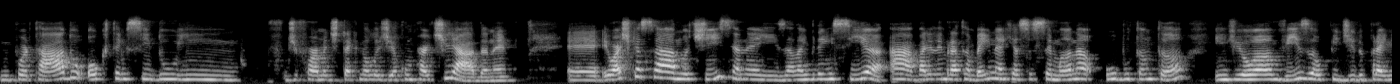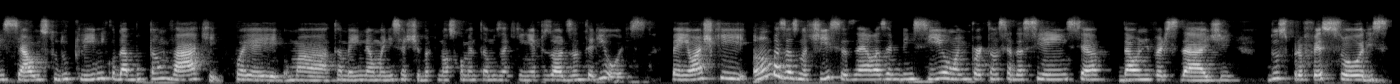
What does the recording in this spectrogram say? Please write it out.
importado ou que tem sido em, de forma de tecnologia compartilhada, né. É, eu acho que essa notícia, né, Isa, ela evidencia. Ah, vale lembrar também, né, que essa semana o Butantan enviou à Anvisa o pedido para iniciar o estudo clínico da Butanvac. Foi uma também né, uma iniciativa que nós comentamos aqui em episódios anteriores. Bem, eu acho que ambas as notícias, né, elas evidenciam a importância da ciência, da universidade, dos professores.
